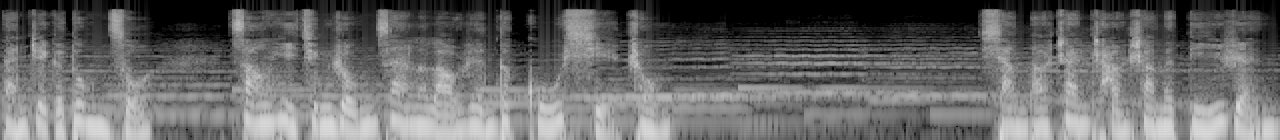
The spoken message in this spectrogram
但这个动作早已经融在了老人的骨血中。想到战场上的敌人，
